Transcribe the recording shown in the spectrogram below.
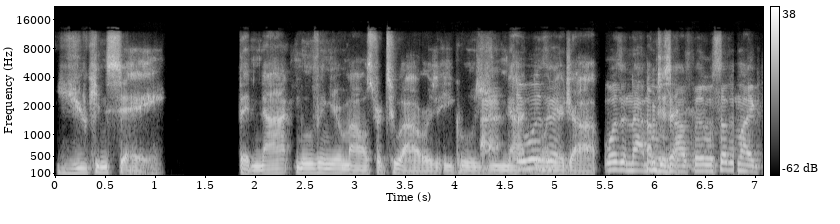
you can say that not moving your mouse for two hours equals you not doing your job. Wasn't not I'm moving just the mouse, but it was something like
